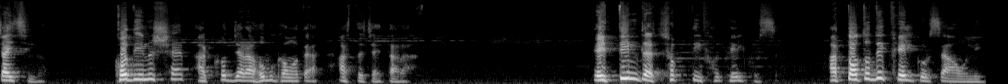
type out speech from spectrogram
চাইছিল। খোদ ইনুস সাহেব আর খোদ যারা হবু ক্ষমতায় আসতে চায় তারা। এই তিনটা শক্তি ফেল করছে। আর ততদিক ফেল করছে আওয়ামী লীগ।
